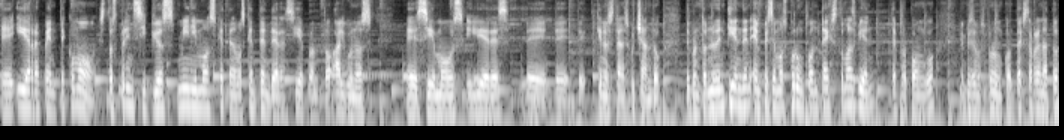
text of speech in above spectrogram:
eh, y de repente como estos principios mínimos que tenemos que entender si de pronto algunos eh, CMOs y líderes de, que nos están escuchando de pronto no entienden, empecemos por un contexto más bien, te propongo, empecemos por un contexto Renato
